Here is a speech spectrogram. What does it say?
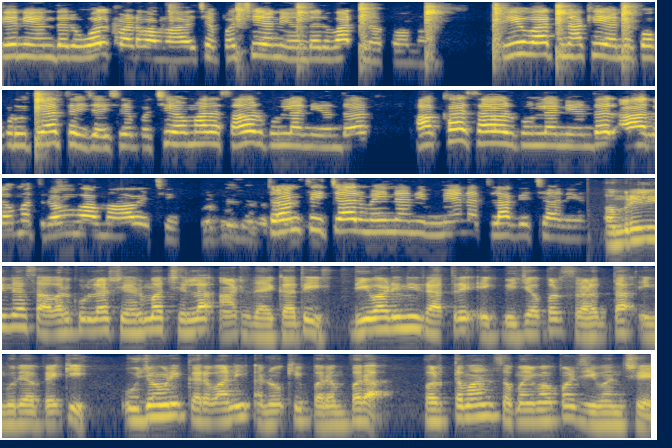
તેની અંદર હોલ પાડવામાં આવે છે, પછી એની અંદર વાટ નાખવામાં આવે એ વાત નાખી અને કોકડું ત્યાં થઈ જાય છે. પછી અમારા સાવરકુંડલાની અંદર, આખા સાવરકુંડલાની અંદર આ રમત રમવામાં આવે છે. ત્રણથી ચાર મહિનાની મહેનત લાગે છે આની અમરેલીના સાવરકુંડલા શહેરમાં છેલ્લા આઠ દાયકાથી દિવાળીની રાત્રે એકબીજા પર સળગતા ઇંગુરિયા ફેંકી ઉજવણી કરવાની અનોખી પરંપરા વર્તમાન સમયમાં પણ જીવન છે.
